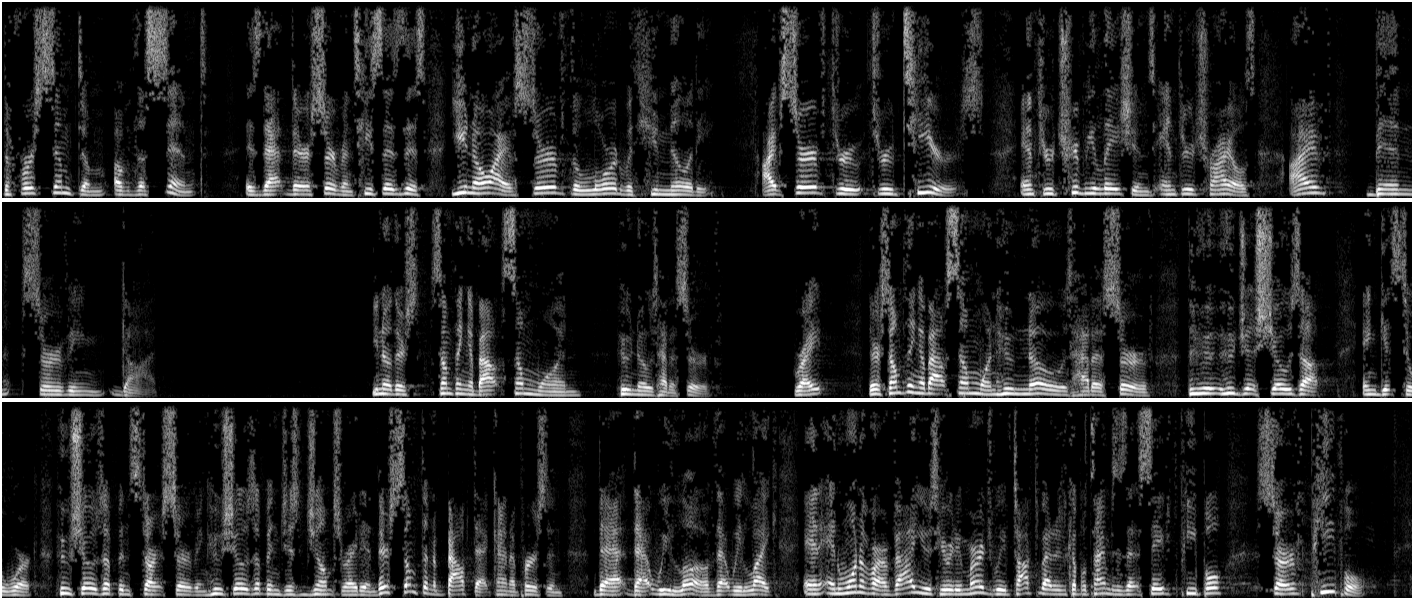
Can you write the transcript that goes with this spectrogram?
The first symptom of the sent is that they're servants. He says this You know, I have served the Lord with humility. I've served through, through tears and through tribulations and through trials. I've been serving God. You know, there's something about someone who knows how to serve, right? There's something about someone who knows how to serve, who, who just shows up and gets to work, who shows up and starts serving, who shows up and just jumps right in. There's something about that kind of person that, that we love, that we like. And, and one of our values here at Emerge, we've talked about it a couple times, is that saved people serve people.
